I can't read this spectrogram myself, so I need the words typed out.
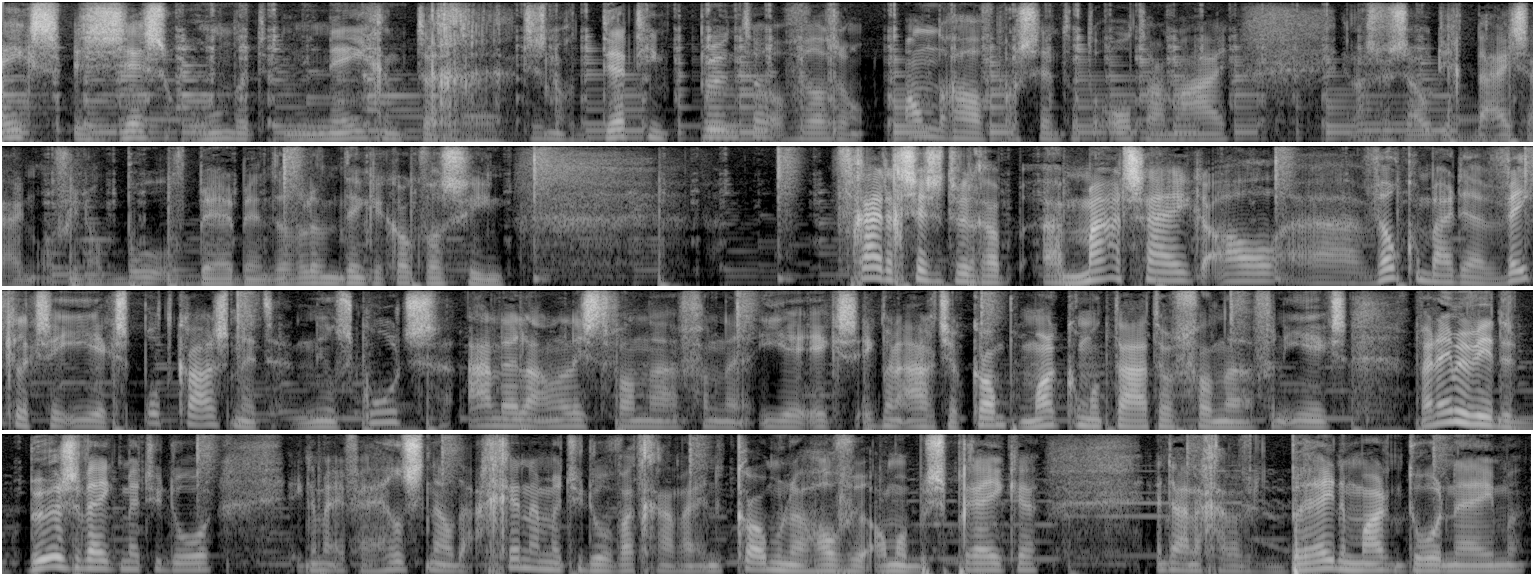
AX 690. Het is nog 13 punten, ofwel zo'n anderhalf procent tot de all-time high. En als we zo dichtbij zijn, of je nou bull of bear bent, dan willen we hem denk ik ook wel zien. Vrijdag 26 eh, maart zei ik al. Uh, welkom bij de wekelijkse IEX podcast met Niels Koerts, aandelenanalist van, uh, van IEX. Ik ben Aartje Kamp, marktcommentator van, van IEX. Wij nemen weer de beursweek met u door. Ik neem even heel snel de agenda met u door. Wat gaan we in de komende half uur allemaal bespreken? En daarna gaan we de brede markt doornemen.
